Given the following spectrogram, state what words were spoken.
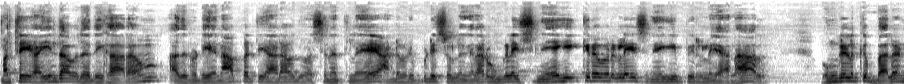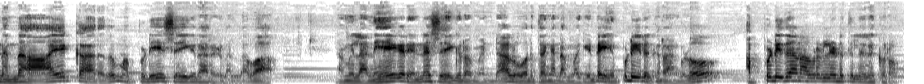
மற்ற ஐந்தாவது அதிகாரம் அதனுடைய நாற்பத்தி ஆறாவது வசனத்திலே ஆண்டவர் இப்படி சொல்லுகிறார் உங்களை சிநேகிக்கிறவர்களே சிநேகிப்பீர்களேயானால் உங்களுக்கு பலன் என்ன? ஆயக்காரரும் அப்படியே செய்கிறார்கள் அல்லவா? நம்மில் அநேகர் என்ன செய்கிறோம் என்றால் ஒருத்தங்க நம்மக்கிட்ட எப்படி இருக்கிறாங்களோ அப்படிதான் அவர்களிடத்தில் இருக்கிறோம்.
